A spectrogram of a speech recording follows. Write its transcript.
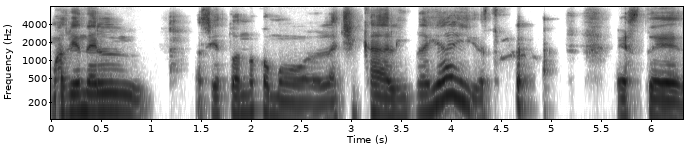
más bien él así actuando como la chica linda y ay, este,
